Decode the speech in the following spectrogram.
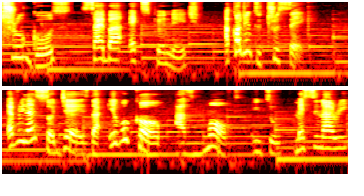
true goals, cyber espionage? According to TrueSec, evidence suggests that Evil Corp has morphed into mercenary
